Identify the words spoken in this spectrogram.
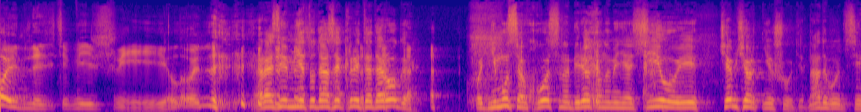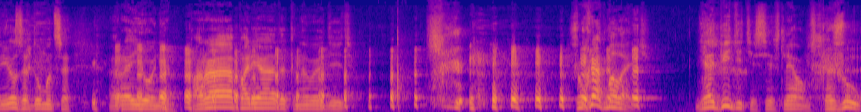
Ой, насмешил. Ой, Разве мне туда закрыта дорога? Подниму совхоз, наберет он у меня силу, и чем черт не шутит? Надо будет всерьез задуматься о районе. Пора порядок наводить. Шухрат Малаевич, не обидитесь, если я вам скажу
